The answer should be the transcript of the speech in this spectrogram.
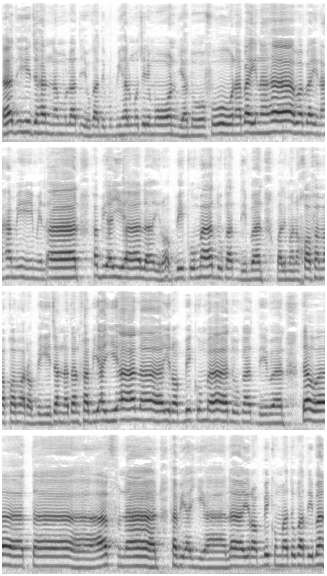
هذه جهنم التي يكذب بها المجرمون. يدوفون بينها وبين حميم آل فبأي آلاء ربكما تكذبان ولمن خاف مقام ربه جنة فبأي آلاء ربكما تكذبان ذواتا أفنان فبأي آلاء ربكما تكذبان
